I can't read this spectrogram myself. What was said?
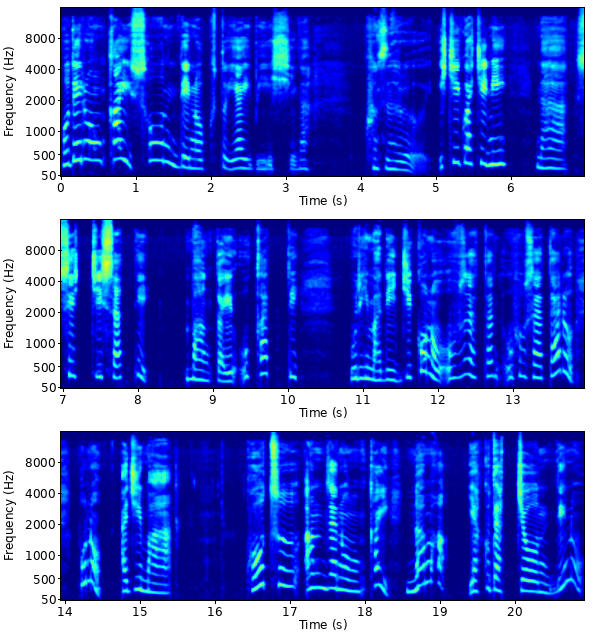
ホデルン海ソンでのくとやいびいしがくずる1月にな設置さて満開受かって売りまで事故のおふさたおふさたるこのあじま交通安全の会生役立っちょんでの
